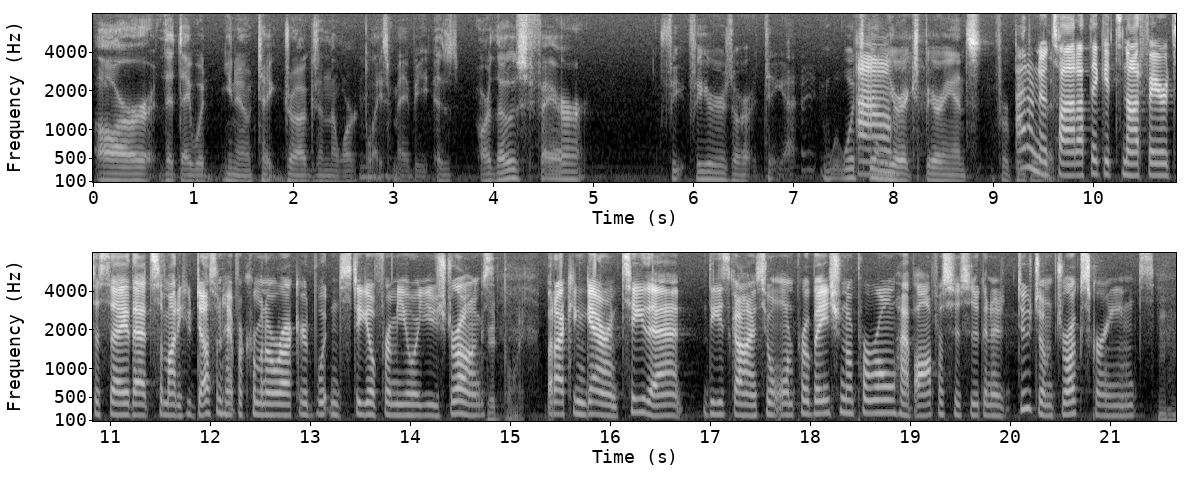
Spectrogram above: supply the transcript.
or that they would you know take drugs in the workplace. Mm-hmm. Maybe is are those fair fears or what's been um, your experience for people? I don't know, that, Todd. I think it's not fair to say that somebody who doesn't have a criminal record wouldn't steal from you or use drugs. Good point. But I can guarantee that these guys who are on probation or parole have officers who are going to do some drug screens. Mm-hmm.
